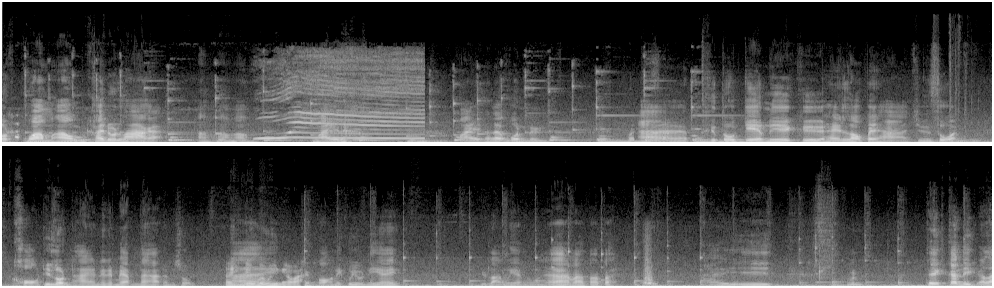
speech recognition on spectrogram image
รถคว่ำเอ้ามีใครโดนลากอะเอาเอาเอาไปแล้ว ไปซะแล้วคนหนึ่งว่าอ่าคือตัวเกมนี้คือให้เราไปหาชิ้นส่วนของที่หล่นหายในแมปนะฮะท่านผู้ชมเฮ้ยนิ้วเพิ่มอยู่ไหนวะเก็บของนี่กูอยู่นี่ไงอยู่หลังเนี่ยมึงอะมาไปไปไอ้มันเทคนิคอะไร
